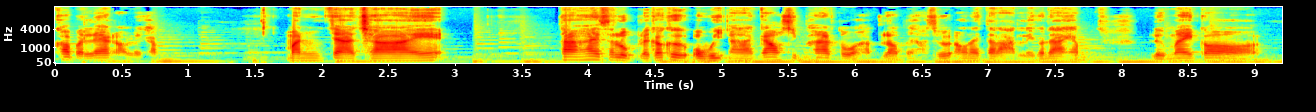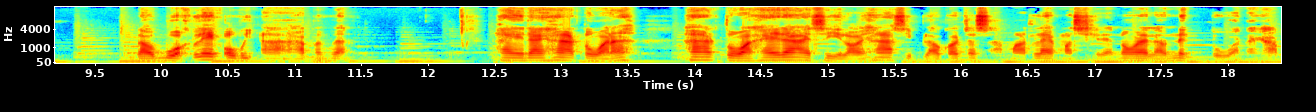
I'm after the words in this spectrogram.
เข้าไปแลกเอาเลยครับ มันจะใช้ถ้าให้สรุปเลยก็คือ OVR 95 ตัวครับ เราไปหาซื้อเอาในตลาดเลยก็ได้ครับ หรือไม่ก็เราบวกเลข OVR ครับเพื่อนๆให้ได้ 5 ตัวนะ 5 ตัวให้ได้ 450 เราก็จะสามารถแลกมาเชเ a โนได้แล้ว 1 ตัวนะครับ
